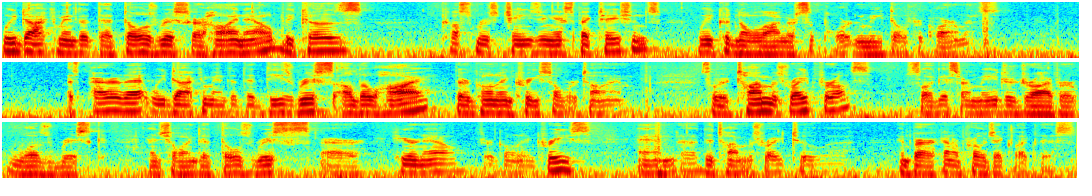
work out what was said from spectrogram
We documented that those risks are high now because customers changing expectations, we could no longer support and meet those requirements. As part of that, we documented that these risks, although high, they're going to increase over time. So the time was right for us. So I guess our major driver was risk and showing that those risks are here now, they're going to increase, and uh, the time was right to uh, embark on a project like this.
